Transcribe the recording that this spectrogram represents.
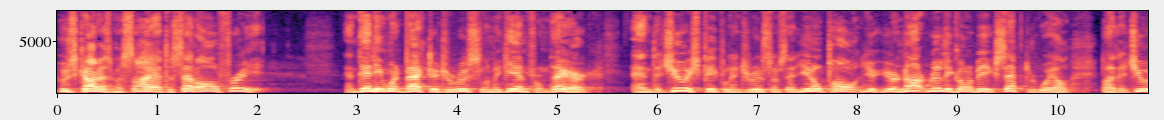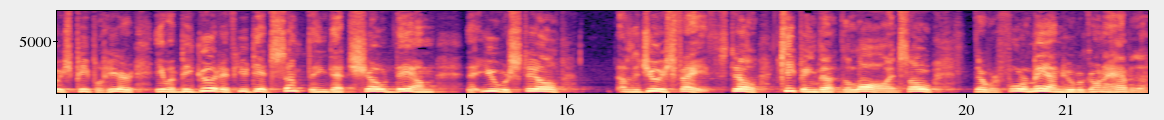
who's come as Messiah to set all free. And then he went back to Jerusalem again from there, and the Jewish people in Jerusalem said, You know, Paul, you're not really going to be accepted well by the Jewish people here. It would be good if you did something that showed them that you were still of the Jewish faith, still keeping the, the law. And so there were four men who were going to have the,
